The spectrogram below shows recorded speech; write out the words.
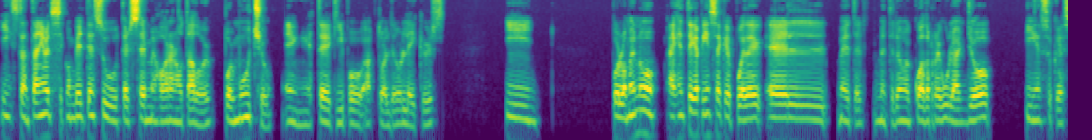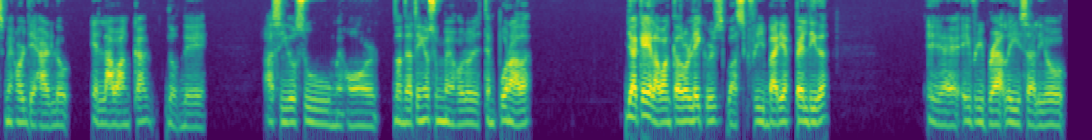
instantáneamente se convierte en su tercer mejor anotador por mucho en este equipo actual de los Lakers. Y por lo menos hay gente que piensa que puede él meter, meterlo en el cuadro regular. Yo pienso que es mejor dejarlo en la banca, donde ha sido su mejor, donde ha tenido sus mejores temporadas, ya que la banca de los Lakers va a sufrir varias pérdidas. Eh, Avery Bradley salió,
